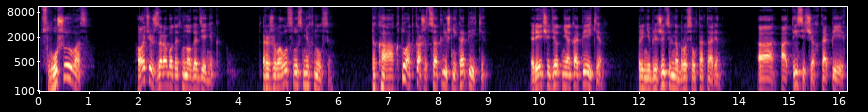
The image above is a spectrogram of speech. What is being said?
«Слушаю вас». «Хочешь заработать много денег?» Рыжеволосый усмехнулся. Так а кто откажется от лишней копейки? Речь идет не о копейке, пренебрежительно бросил татарин, а о тысячах копеек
